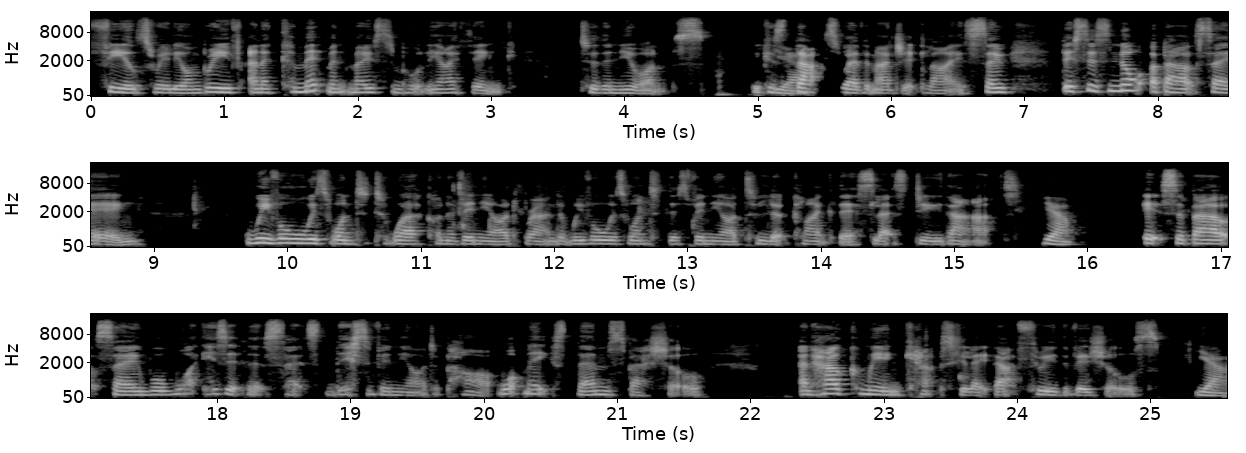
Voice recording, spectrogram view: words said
feels really on brief and a commitment, most importantly, I think, to the nuance because Yeah. that's where the magic lies. So this is not about saying, we've always wanted to work on a vineyard brand and we've always wanted this vineyard to look like this. Let's do that Yeah. It's about saying, well, what is it that sets this vineyard apart? What makes them special? And how can we encapsulate that through the visuals? Yeah.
